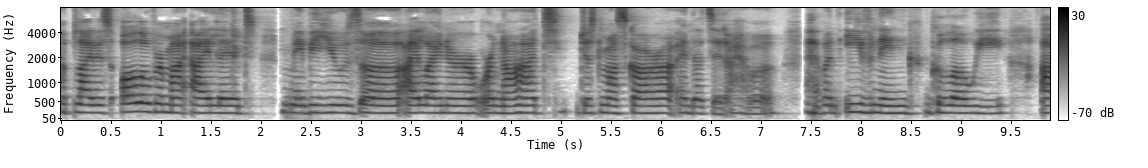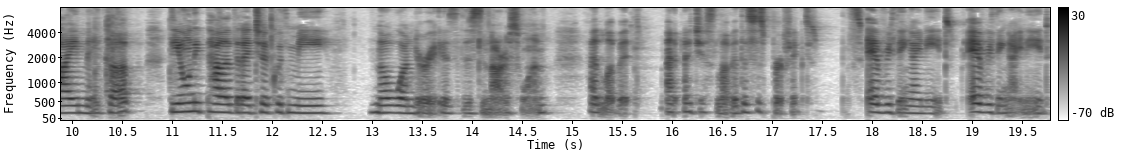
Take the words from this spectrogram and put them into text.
apply this all over my eyelid maybe use a eyeliner or not just mascara and that's it. I have a i have an evening glowy eye makeup. The only palette that i took with me no wonder is this nars one. I love it. I, I just love it. This is perfect. It's everything i need. Everything i need.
